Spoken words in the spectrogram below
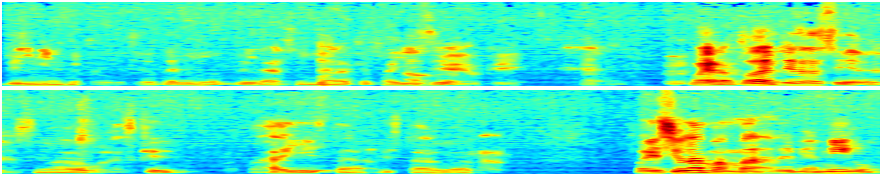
del niño que falleció, del- de la señora que falleció. Bueno, todo empieza así, a ver, si no me es que ahí está, está algo raro. Falleció la mamá de mi amigo.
